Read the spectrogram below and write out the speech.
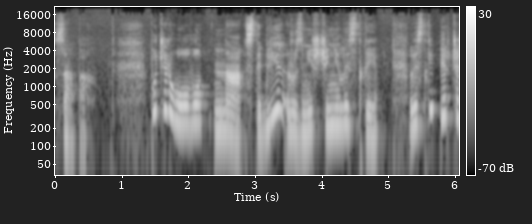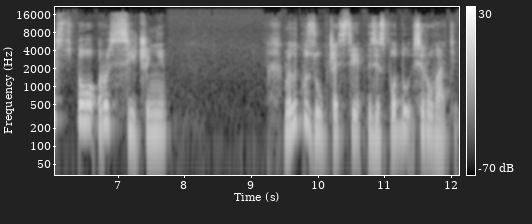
запах. Почергово на стеблі розміщені листки. Листки пірчасто розсічені, великозубчасті, зі споду сіруваті.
